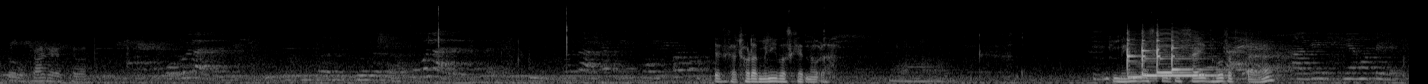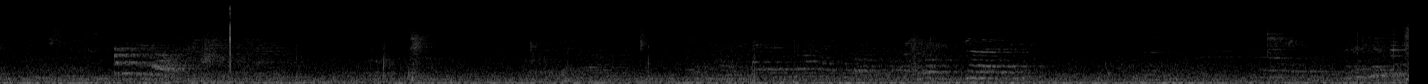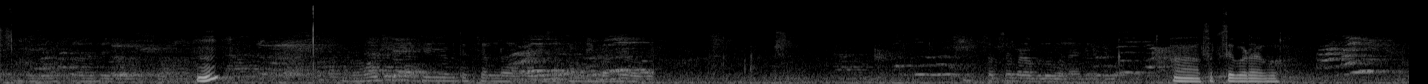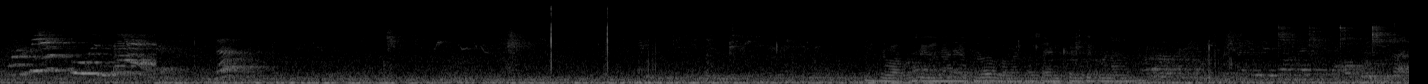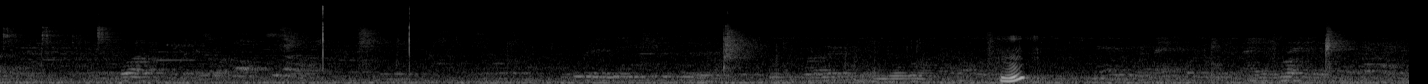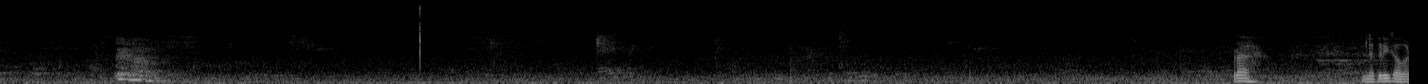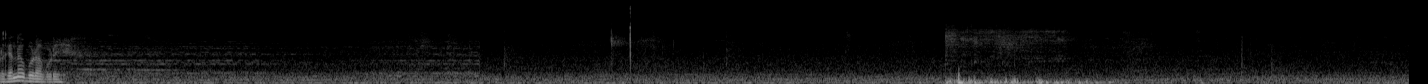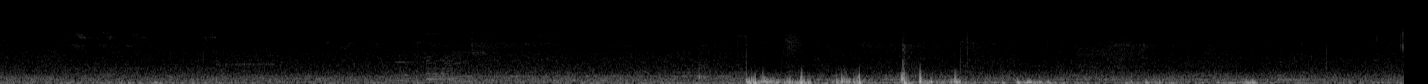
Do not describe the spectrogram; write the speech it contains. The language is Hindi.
तो उठा के इसका छोटा मिनी बस कितना बड़ा। मिनी बस का साइज़ हो सकता है हम्म अभी तक चल रहा है बंद हो। सबसे बड़ा सबसे है वो जब वापस घर आने का थोड़ा होगा मैंने कहा साइन करके बनाया हम्म बड़ा है। लकड़ी का वर्क है ना बड़ा बड़े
